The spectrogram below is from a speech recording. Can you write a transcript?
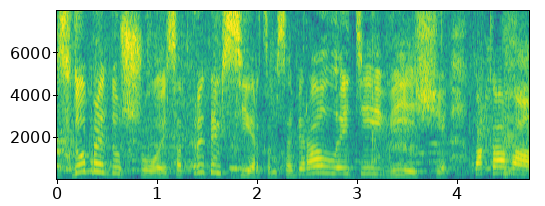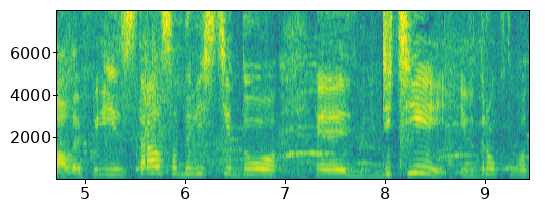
с доброй душой, с открытым сердцем собирал эти вещи, паковал их и старался довести до э, детей, и вдруг, вот,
